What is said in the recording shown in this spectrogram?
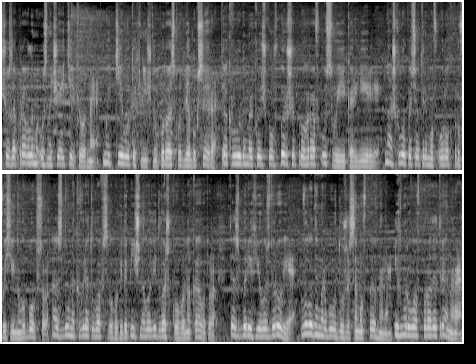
що за правилами означає тільки одне миттєву технічну поразку для боксера. Так Володимир Кличко вперше програв у своїй кар'єрі. Наш хлопець отримав урок професійного боксу, а Здунек врятував свого підопічного від важкого нокауту та зберіг його здоров'я. Володимир був дуже самовпевненим, ігнорував поради тренера,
